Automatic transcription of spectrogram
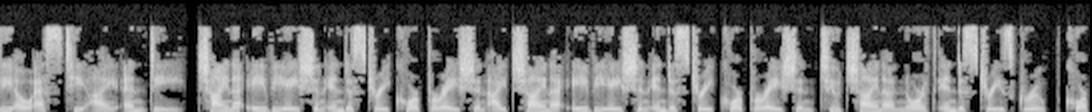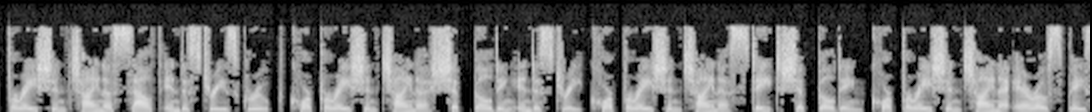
COSTIND, China Aviation Industry Corporation I China Aviation Industry Corporation II China North Industries Group Corporation China South Industries Group Corporation China Shipbuilding Industry Corporation China State Shipbuilding Corporation China Aerospace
